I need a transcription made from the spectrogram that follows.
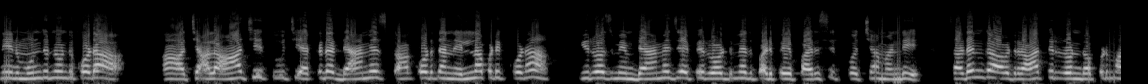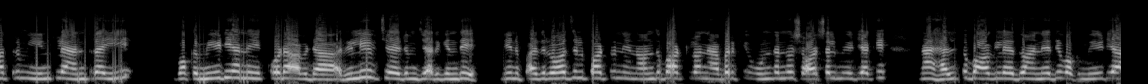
నేను ముందు నుండి కూడా ఆ చాలా ఆచి తూచి ఎక్కడ డ్యామేజ్ కాకూడదు అని వెళ్ళినప్పటికి కూడా ఈ రోజు మేము డ్యామేజ్ అయిపోయి రోడ్డు మీద పడిపోయే పరిస్థితికి వచ్చామండి. సడన్గా ఆవిడ రాత్రి రెండప్పుడు మాత్రం ఈ ఇంట్లో ఎంటర్ అయ్యి ఒక మీడియాని కూడా ఆవిడ రిలీవ్ చేయడం జరిగింది. నేను పది రోజుల పాటు నేను అందుబాటులో ఎవరికి ఉండను. సోషల్ మీడియాకి నా హెల్త్ బాగలేదు అనేది ఒక మీడియా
